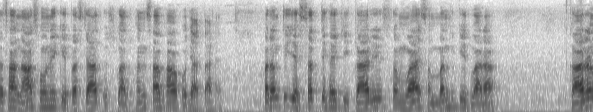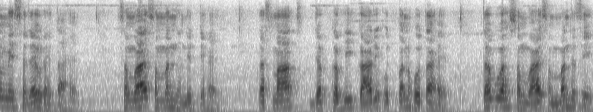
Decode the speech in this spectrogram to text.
तथा नाश होने के पश्चात उसका ध्वंसा भाव हो जाता है। परंतु यह सत्य है कि कार्य समवाय संबंध के द्वारा कारण में सदैव रहता है। समवाय संबंध नित्य है। तस्मात जब कभी कार्य उत्पन्न होता है, तब वह समवाय संबंध से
